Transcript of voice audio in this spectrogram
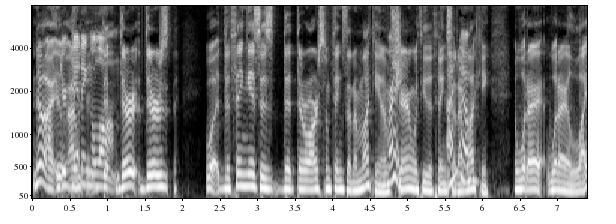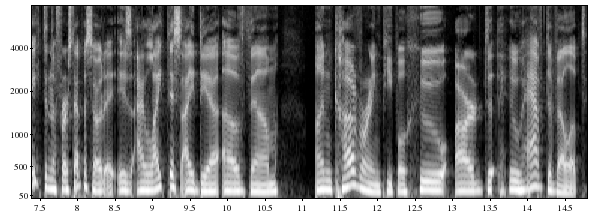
no I, You're I'm- getting th- along. there there's well the thing is is that there are some things that I'm liking. I'm Right. sharing with you the things that I'm liking. And what I what I liked in the first episode is I like this idea of them uncovering people who are who have developed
